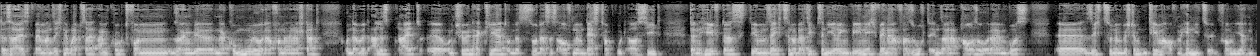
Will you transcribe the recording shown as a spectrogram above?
Das heißt, wenn man sich eine Website anguckt von, sagen wir, einer Kommune oder von einer Stadt und da wird alles breit äh, und schön erklärt und es ist so, dass es auf einem Desktop gut aussieht, dann hilft das dem 16- oder 17-Jährigen wenig, wenn er versucht, in seiner Pause oder im Bus äh, sich zu einem bestimmten Thema auf dem Handy zu informieren.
